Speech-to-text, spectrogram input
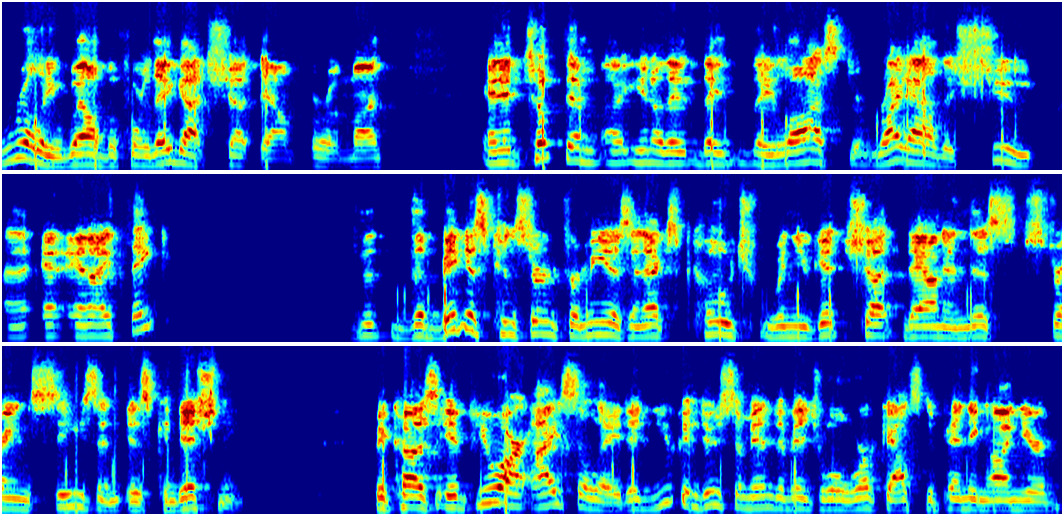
really well before they got shut down for a month. And it took them, uh, you know, they, they, they lost right out of the chute. And, and I think the, the biggest concern for me as an ex coach when you get shut down in this strange season is conditioning. Because if you are isolated, you can do some individual workouts depending on your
